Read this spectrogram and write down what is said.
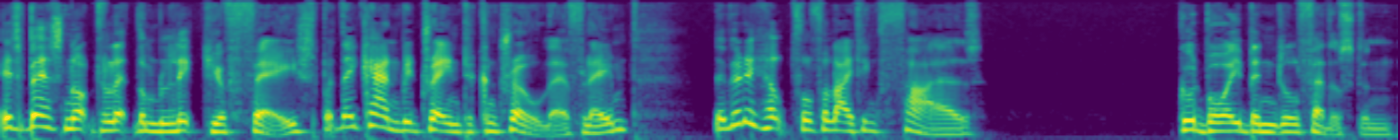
It's best not to let them lick your face, but they can be trained to control their flame. They're very helpful for lighting fires. Good boy Bindle Featherstone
